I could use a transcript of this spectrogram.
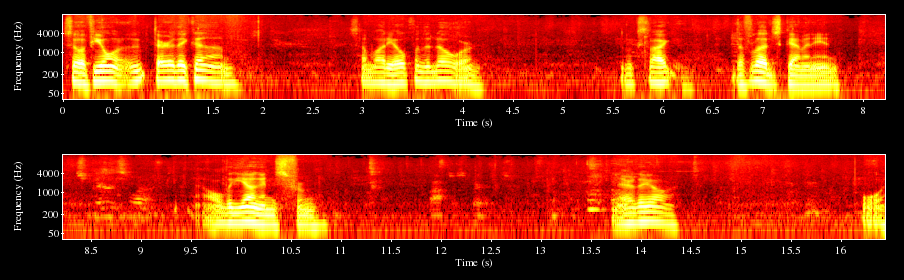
So if you want, oop, there they come. Somebody opened the door. Looks like the flood's coming in. All the youngins from there they are. Boy,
